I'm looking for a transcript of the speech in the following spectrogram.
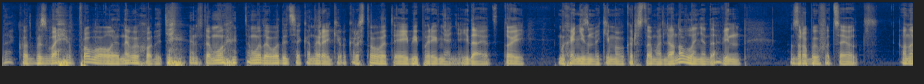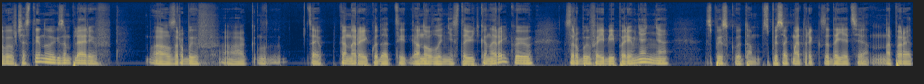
Так, код без багів пробували, не виходить. Тому тому доводиться канерейки використовувати ab порівняння. І да, от той механізм, який ми використовуємо для оновлення, да, він зробив оцей от, оновив частину екземплярів, зробив це канерейку, да, ці оновлені стають канерейкою, зробив ab порівняння, списку там список метрик задається наперед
